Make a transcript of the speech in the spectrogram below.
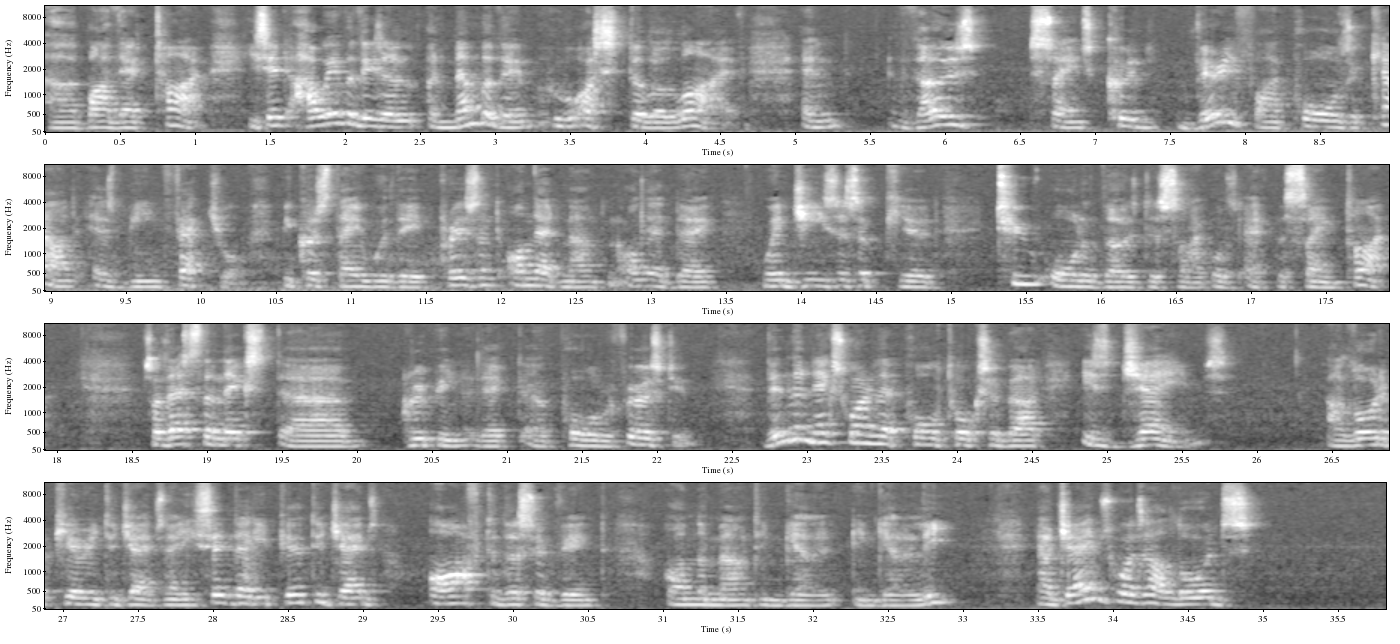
Uh, by that time. He said, however, there's a, a, number of them who are still alive, and those saints could verify Paul's account as being factual because they were there present on that mountain on that day when Jesus appeared to all of those disciples at the same time. So that's the next uh, grouping that uh, Paul refers to. Then the next one that Paul talks about is James, our Lord appearing to James. Now he said that he appeared to James after this event on the mount in, Gal- in Galilee. Now James was our Lord's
